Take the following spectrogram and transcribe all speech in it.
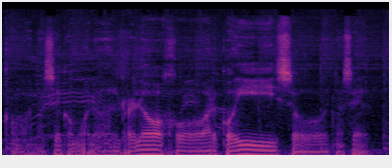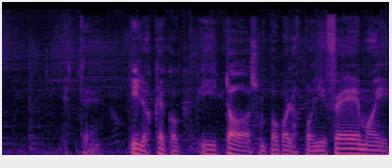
como no sé como los del reloj o arcoíris o no sé este, y los que y todos un poco los polifemo y,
